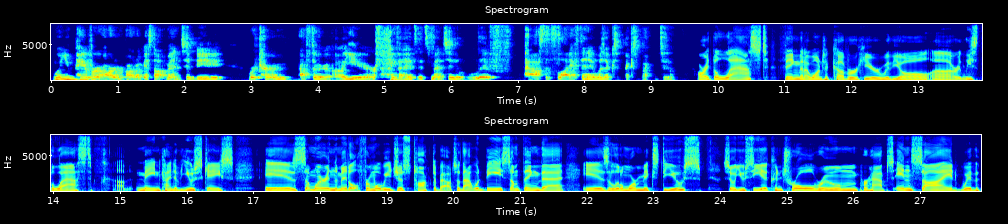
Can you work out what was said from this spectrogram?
when you pay for a hardened product, it's not meant to be returned after a year or something like that. It's, it's meant to live past its life than it was ex- expected to. All right, the last thing that I want to cover here with y'all, uh, or at least the last um, main kind of use case, is somewhere in the middle from what we just talked about. So that would be something that is a little more mixed use. So you see a control room perhaps inside with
